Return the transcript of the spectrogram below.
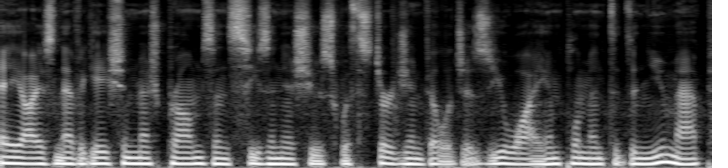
AI's navigation mesh problems, and season issues with Sturgian villages. UI implemented the new map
